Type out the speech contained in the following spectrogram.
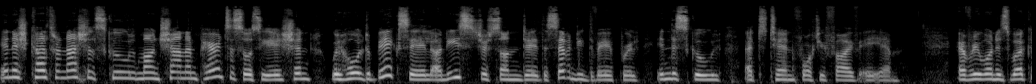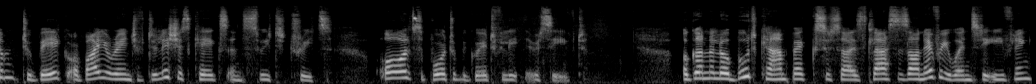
Inishcealtra National School Mount Shannon Parents Association will hold a bake sale on Easter Sunday, the 17th of April, in the school at 10:45 a.m. Everyone is welcome to bake or buy a range of delicious cakes and sweet treats. All support will be gratefully received. Ogonnelloe Boot Camp exercise classes on every Wednesday evening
